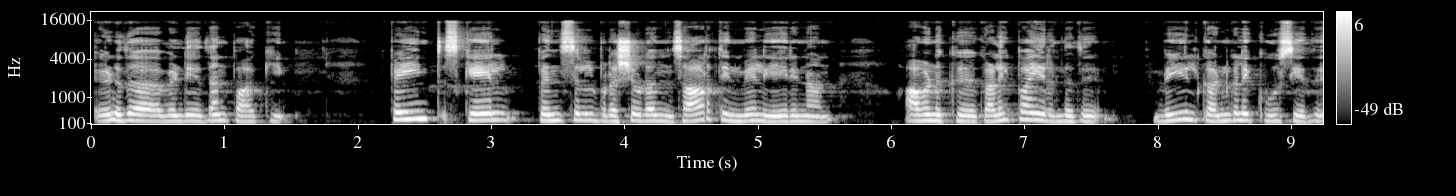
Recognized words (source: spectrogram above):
எழுத வேண்டியதுதான் பாக்கி. பெயிண்ட் ஸ்கேல் பென்சில் ப்ரஷ்ஷுடன் சாரத்தின் மேல் ஏறினான். அவனுக்கு களைப்பாயிருந்தது வெயில் கண்களை கூசியது.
